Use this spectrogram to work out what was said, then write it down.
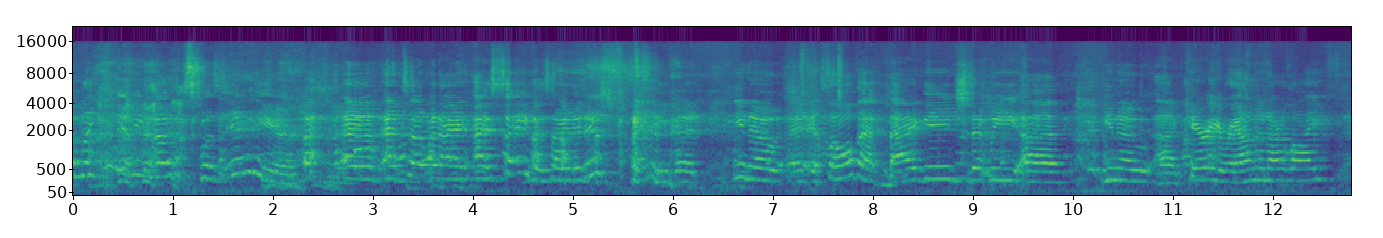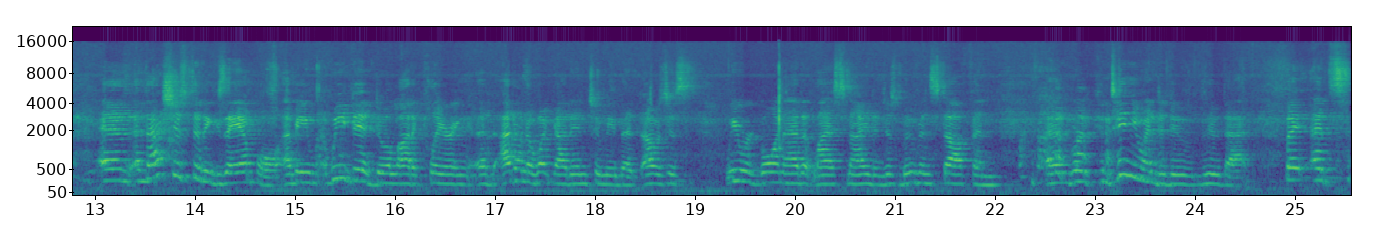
I'm like, you didn't even know this was in here. And, and so when I, I say this, I mean, it is funny, but you know, it's all that baggage that we, uh, you know, uh, carry around in our life. And, and that's just an example. I mean, we did do a lot of clearing, and I don't know what got into me, but I was just, we were going at it last night and just moving stuff, and, and we're continuing to do, do that. But it's,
